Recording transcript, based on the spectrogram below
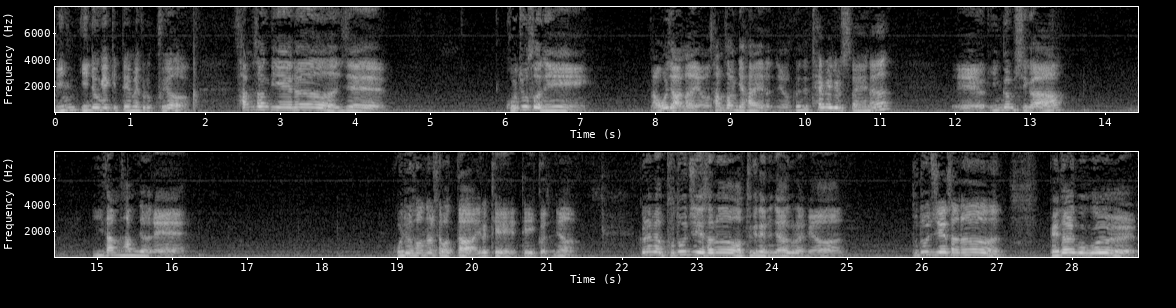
인, 인용했기 때문에 그렇고요. 삼성기에는 이제 고조선이 나오지 않아요. 삼성기 하에는요. 그런데 태백일사에는 예, 임금씨가 233년에 고조선을 세웠다 이렇게 돼 있거든요. 그러면 부도지에서는 어떻게 되느냐 그러면 부도지에서는 배달국을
